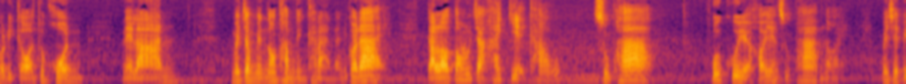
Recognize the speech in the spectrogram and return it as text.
บริกรทุกคนในร้าน ไม่จำเป็นต้องทำถึงขนาดนั้นก็ได้ แต่เราต้องรู้จักให้เกียรติเขาสุภาพ พูดคุยกับเขาอย่างสุภาพหน่อย ไม่ใช่ไป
